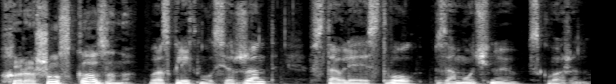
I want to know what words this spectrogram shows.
«Хорошо сказано!» — воскликнул сержант, вставляя ствол в замочную скважину.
